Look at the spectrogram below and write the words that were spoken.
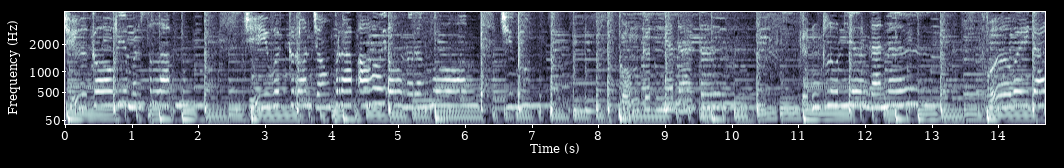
ឈឺក៏វាមិនស្លាប់ ជីវិតគ្រាន់ចង់ប្រាប់ឲ្យអូនរងមជាមុនគុំគិតអ្នកដែលទៅគិតខ្លួនយើងដែលនៅធ្វើអ្វីដែល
